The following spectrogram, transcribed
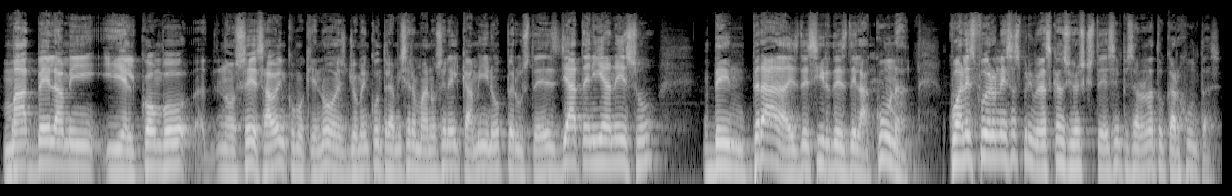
Matt Bellamy y el combo, no sé, saben como que no, yo me encontré a mis hermanos en el camino, pero ustedes ya tenían eso de entrada, es decir, desde la cuna. ¿Cuáles fueron esas primeras canciones que ustedes empezaron a tocar juntas?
